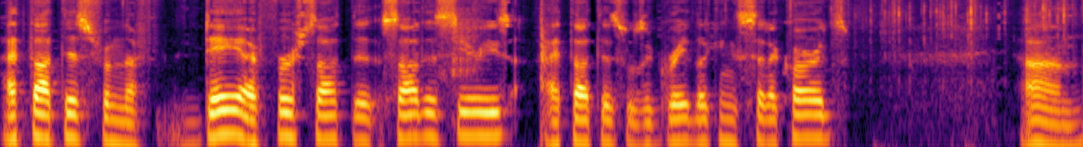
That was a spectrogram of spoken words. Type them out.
I thought this from the day I first saw, the, saw this series. I thought this was a great looking set of cards. Um,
